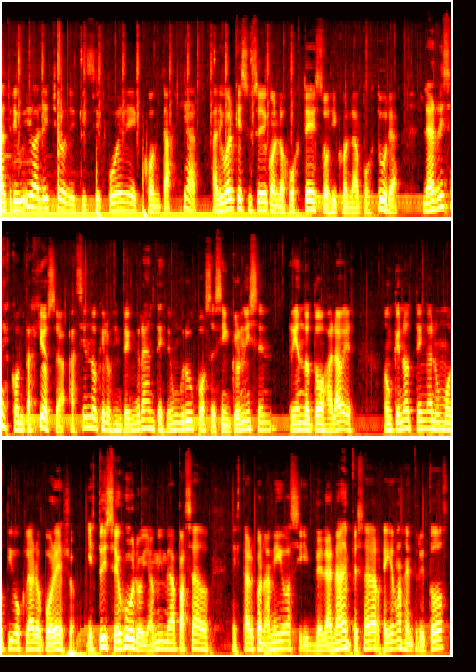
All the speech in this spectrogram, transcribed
atribuido al hecho de que se puede contagiar. Al igual que sucede con los bostezos y con la postura, la risa es contagiosa, haciendo que los integrantes de un grupo se sincronicen riendo todos a la vez, aunque no tengan un motivo claro por ello. Y estoy seguro, y a mí me ha pasado, estar con amigos y de la nada empezar a reírnos entre todos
